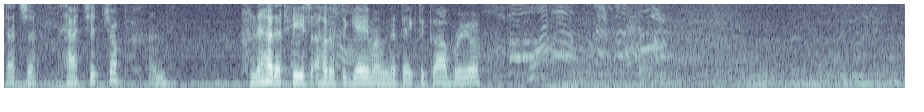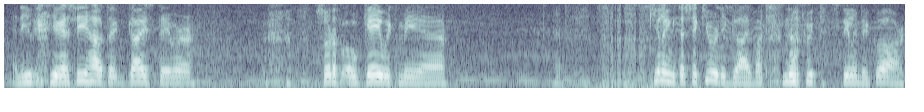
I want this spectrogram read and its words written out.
That's a hatchet chop, and now that he's out of the game, I'm gonna take the cabrio. And you, can- you can see how the guys, they were sort of okay with me uh, killing the security guy, but not with stealing the car.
